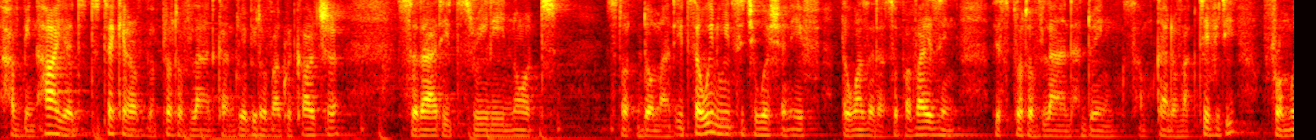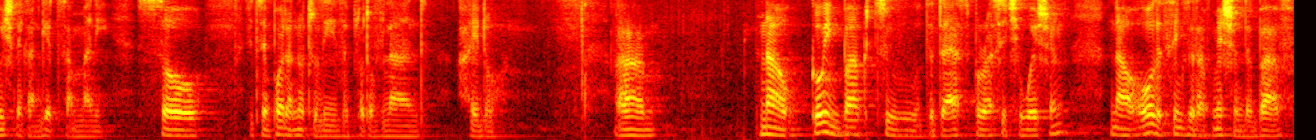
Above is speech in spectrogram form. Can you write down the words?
have been hired to take care of the plot of land can do a bit of agriculture so that it's really not it's not dormant. It's a win-win situation if the ones that are supervising this plot of land are doing some kind of activity from which they can get some money. So it's important not to leave the plot of land idle. Um, now, going back to the diaspora situation, now all the things that I've mentioned above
